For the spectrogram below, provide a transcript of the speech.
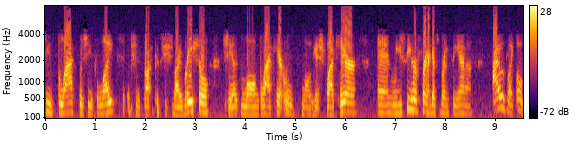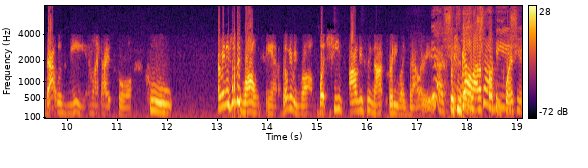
she's black, but she's light. She's because she's biracial. She has long black hair, longish black hair. And when you see her friend, I guess her friend Sienna, I was like, oh, that was me in like high school. Who, I mean, there's nothing wrong with Sienna. Don't get me wrong, but she's obviously not pretty like Valerie is. Yeah, she but was she's got a lot of chubby, fucking She had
